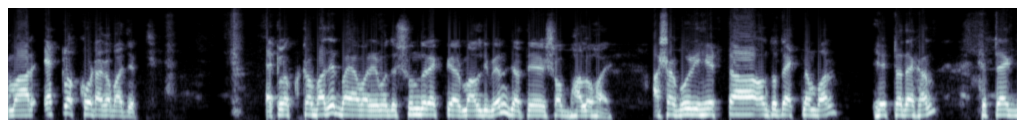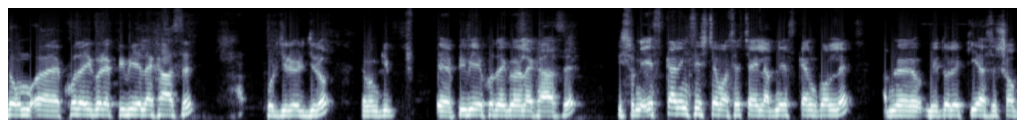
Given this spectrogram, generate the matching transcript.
আমার এক লক্ষ টাকা বাজেট। এক লক্ষ টাকা বাজেট, ভাই, আমার এর মধ্যে সুন্দর এক পেয়ার মাল দিবেন যাতে সব ভালো হয়। আশা করি হেডটা অন্তত এক নাম্বার। হেডটা দেখান। হেডটা একদম খোদাই করে পিবিএ লেখা আছে ফোর জিরো এইট জিরো এবং কি পিবিএ খোদাই করে লেখা আছে। পিছনে স্ক্যানিং সিস্টেম আছে, চাইলে আপনি স্ক্যান করলে আপনার ভিতরে কি আছে সব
